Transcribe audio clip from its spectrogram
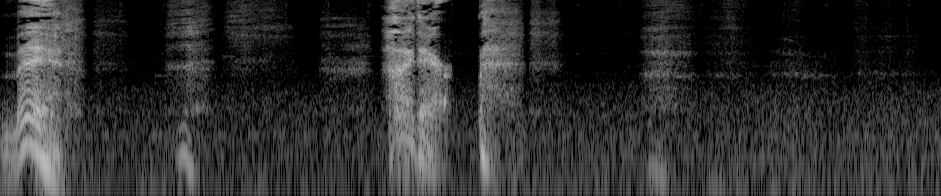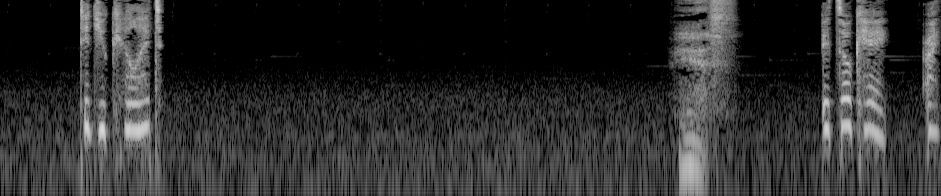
Man. Hi there. Did you kill it? It's okay. I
